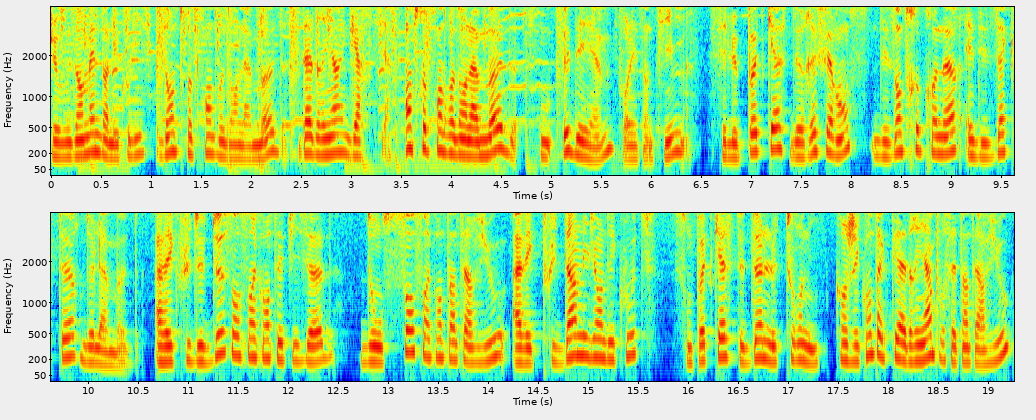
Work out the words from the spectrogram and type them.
je vous emmène dans les coulisses d'Entreprendre dans la mode d'Adrien Garcia. Entreprendre dans la mode, ou EDM pour les intimes, c'est le podcast de référence des entrepreneurs et des acteurs de la mode. Avec plus de 250 épisodes, dont 150 interviews, avec plus d'un million d'écoutes, son podcast donne le tournis. Quand j'ai contacté Adrien pour cette interview,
